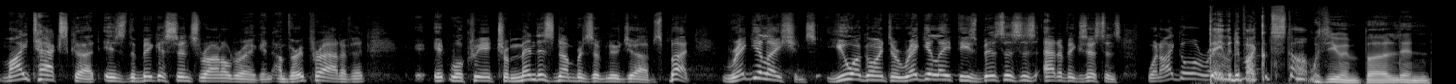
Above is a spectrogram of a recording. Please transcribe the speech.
my tax cut is the biggest since Ronald Reagan. I'm very proud of it it will create tremendous numbers of new jobs. But regulations, you are going to regulate these businesses out of existence. When I go around. David, if I could start with you in Berlin,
